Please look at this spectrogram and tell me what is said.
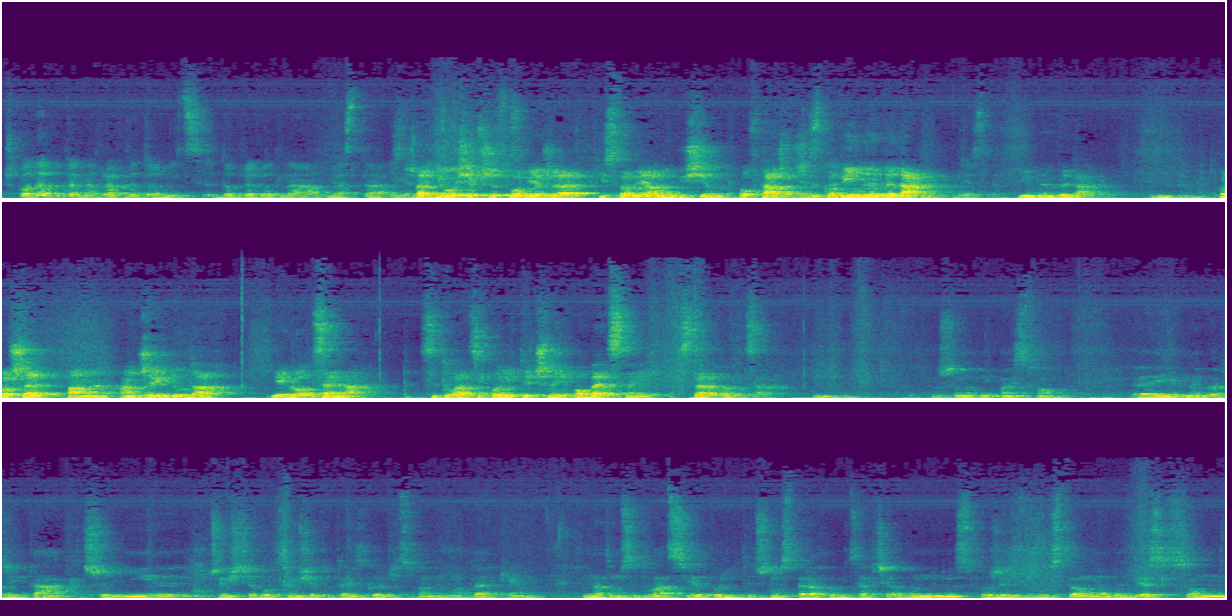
Szkoda, bo tak naprawdę to nic dobrego dla miasta i mieszkańców. Sprawdziło się przysłowie, że historia lubi się powtarzać, Niestety. tylko w innym wydaniu. Niestety. W innym wydaniu. Proszę, pan Andrzej Duda, jego ocena sytuacji politycznej obecnej w Starachowicach. Mhm. No, Szanowni Państwo, jak najbardziej tak, czyli e, częściowo chcę się tutaj zgodzić z Panem Materkiem. Na tą sytuację polityczną w Starachowicach chciałbym stworzyć z dwóch stron. Obydwie są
